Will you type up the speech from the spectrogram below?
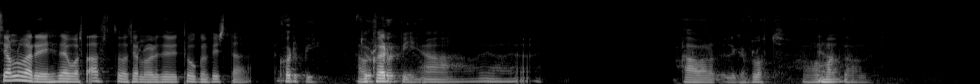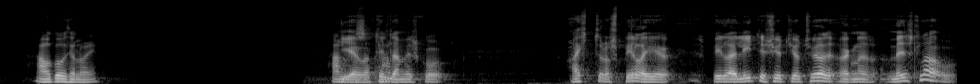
þjálfari þegar varst aðstofa þjálfari þegar við tókum fyrsta? Körbi það var líka flott, það var magnað. Hann var góð þjálfari. Hann, Ég var til dæmis sko hættur að spila, ég spilaði lítið 72 vegna meðsla og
